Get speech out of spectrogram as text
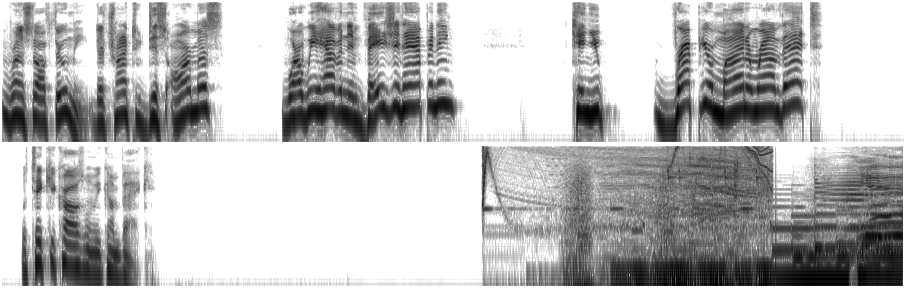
runs off through me. They're trying to disarm us while we have an invasion happening. Can you wrap your mind around that? We'll take your calls when we come back. Yes,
